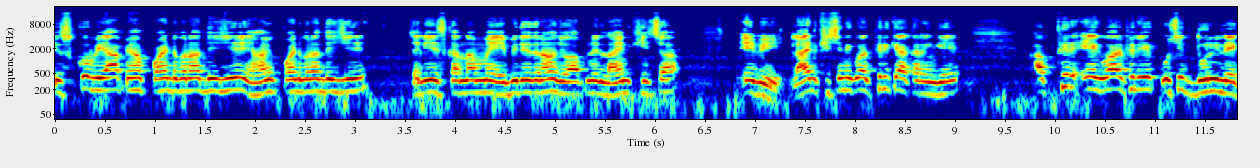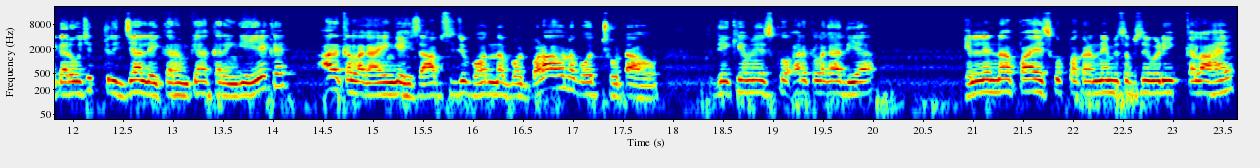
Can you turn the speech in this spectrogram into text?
इसको भी आप यहाँ पॉइंट बना दीजिए, यहाँ भी पॉइंट बना दीजिए। चलिए, इसका नाम मैं ए बी दे दे रहा हूँ, जो आपने लाइन खींचा। ए बी लाइन खींचने के बाद फिर क्या करेंगे? अब फिर एक बार फिर एक उचित दूरी लेकर, उचित त्रिज्या लेकर हम क्या करेंगे? एक अर्क लगाएँगे हिसाब से, जो बहुत ना बहुत बड़ा हो, ना बहुत छोटा हो। तो देखिए हमने इसको अर्क लगा दिया। हिलने ना पाए, इसको पकड़ने में सबसे बड़ी कला है।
